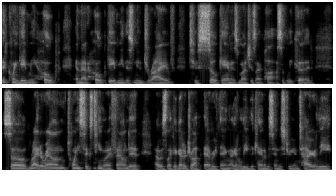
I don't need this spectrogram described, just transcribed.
Bitcoin gave me hope, and that hope gave me this new drive to soak in as much as I possibly could. So right around 2016, when I found it, I was like, I got to drop everything. I got to leave the cannabis industry entirely.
